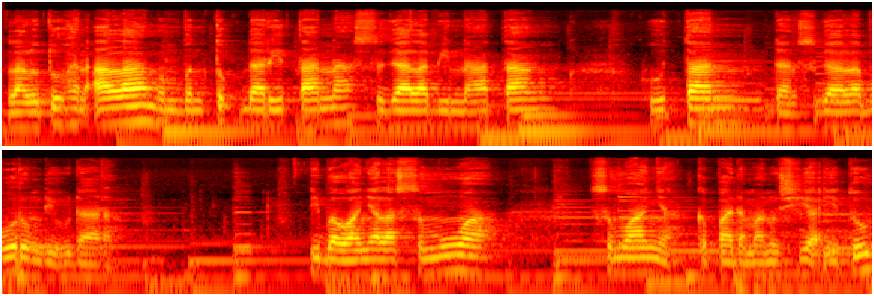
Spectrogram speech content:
lalu Tuhan Allah membentuk dari tanah segala binatang, hutan dan segala burung di udara. Dibawanya lah semua semuanya kepada manusia itu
